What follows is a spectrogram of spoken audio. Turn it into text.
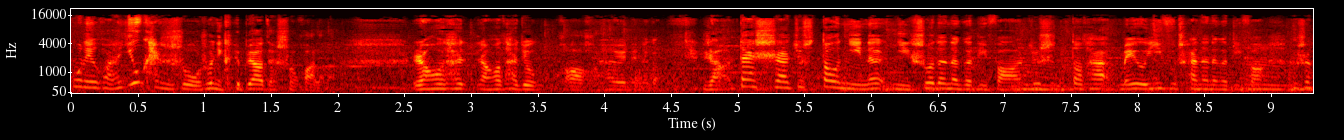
过了一会儿她又开始说，我说你可以不要再说话了吧。然后他，然后他就哦，好像有点那个，然后但是啊，就是到你那你说的那个地方，就是到他没有衣服穿的那个地方，他说，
